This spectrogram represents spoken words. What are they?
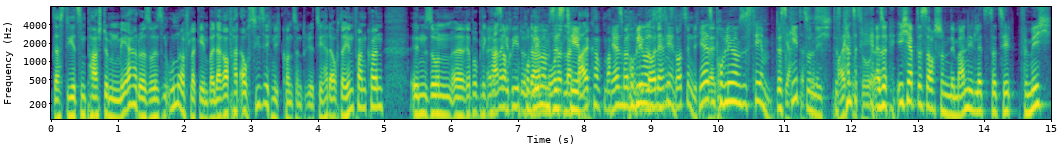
dass die jetzt ein paar Stimmen mehr hat oder so, ist ein Unausschlaggebend, weil darauf hat auch sie sich nicht konzentriert. Sie hätte auch dahin fahren können in so ein äh, Republikanergebiet auch ein und da einen am Monat lang. Wahlkampf machen ja, ist ein können Problem und die Leute hätten es trotzdem nicht ja, ist ein. Problem am System. Das Ja, geht das so nicht. Das kannst du, so, ja. also ich habe das auch schon dem Andi letztens erzählt. Für mich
